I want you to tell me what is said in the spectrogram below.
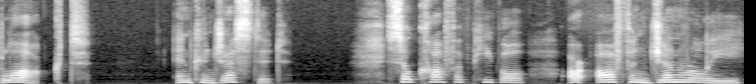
blocked, and congested. So Kapha people are often generally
